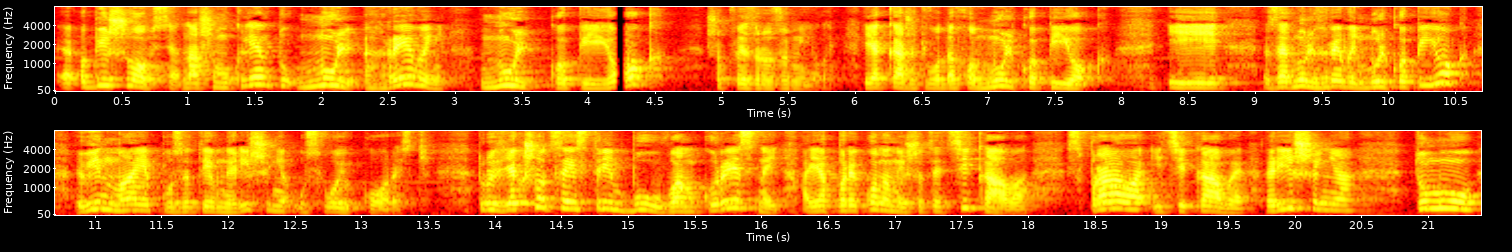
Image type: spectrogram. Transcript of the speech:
е, обійшовся нашому клієнту 0 гривень, 0 копійок. Щоб ви зрозуміли, як кажуть Vodafone, 0 копійок. І за 0 гривень 0 копійок він має позитивне рішення у свою користь. Друзі, якщо цей стрім був вам корисний, а я переконаний, що це цікава справа і цікаве рішення. Тому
